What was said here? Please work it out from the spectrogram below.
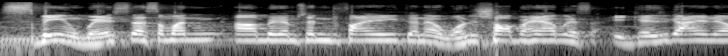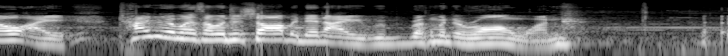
Speaking with that someone um, that I'm to finally gonna want to shop right now because in case you guys know, I try to recommend someone to shop and then I recommend the wrong one.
